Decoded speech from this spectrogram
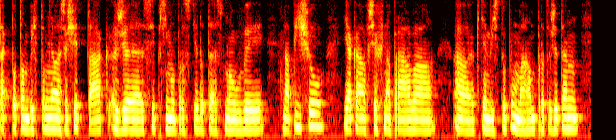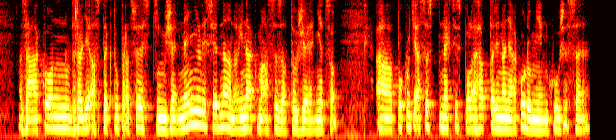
tak potom bych to měl řešit tak, že si přímo prostě do té smlouvy napíšu, jaká všechna práva k těm výstupům mám, protože ten zákon v řadě aspektů pracuje s tím, že není-li sjednáno jinak, má se za to, že něco. A pokud já se nechci spoléhat tady na nějakou domněnku, že se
